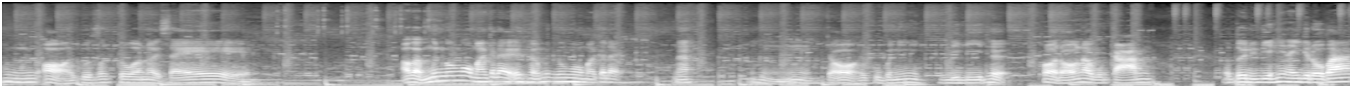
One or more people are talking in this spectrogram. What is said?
มึงออกกูสักตัวหน่อยเซ่เอาแบบมึนโง่ๆมาก็ได้เออมึนโง่ๆมาก็ได้นะจะออกให้กูบนี่ดีๆเถอะขอร้องเราวงการเอาตัวดีๆให้ในยูโรบ้าง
